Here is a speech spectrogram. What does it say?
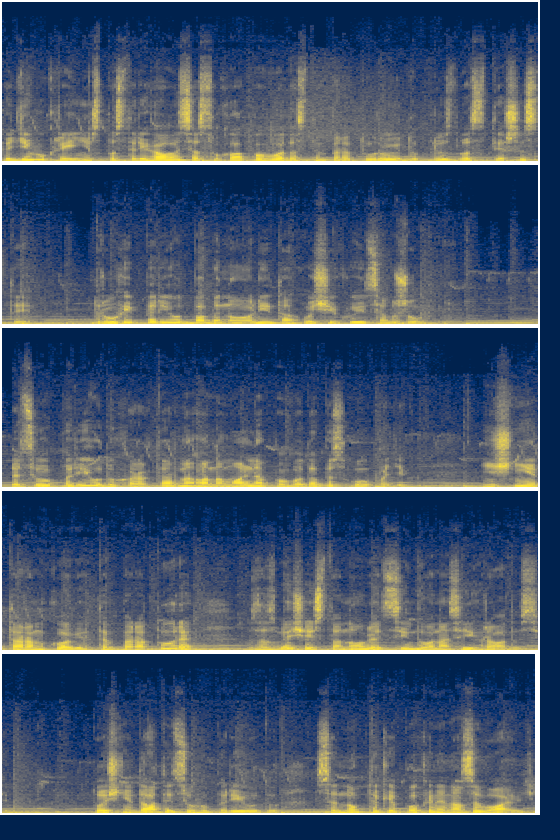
Тоді в Україні спостерігалася суха погода з температурою до плюс 26. Другий період бабиного літа очікується в жовтні. Для цього періоду характерна аномальна погода без опадів. Нічні та ранкові температури зазвичай становлять 7-12 градусів. Точні дати цього періоду синоптики поки не називають,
